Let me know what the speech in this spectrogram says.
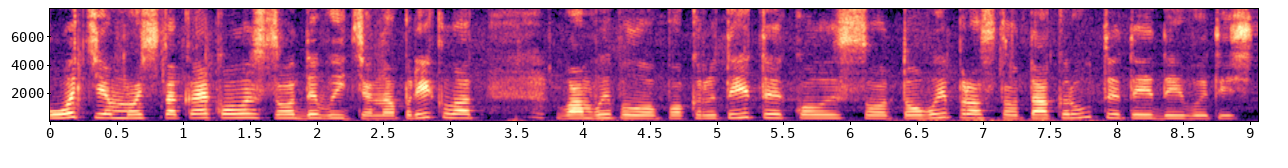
Потім ось таке колесо дивіться. Наприклад, вам випало покрутити колесо, то ви просто так крутите і дивитесь.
